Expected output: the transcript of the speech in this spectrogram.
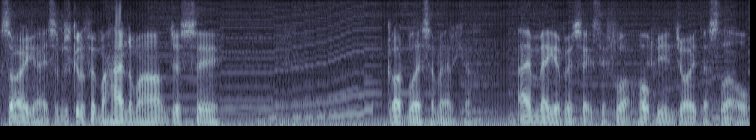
Sorry guys, I'm just going to put my hand on my heart and just say God bless America. I'm Megaboo64. Hope you enjoyed this little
